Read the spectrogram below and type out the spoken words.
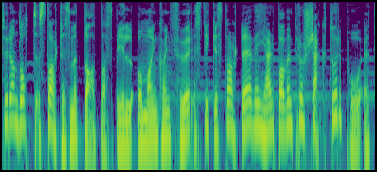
Turandot starter som et dataspill, og man kan før stykket starter ved hjelp av en prosjektor på et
